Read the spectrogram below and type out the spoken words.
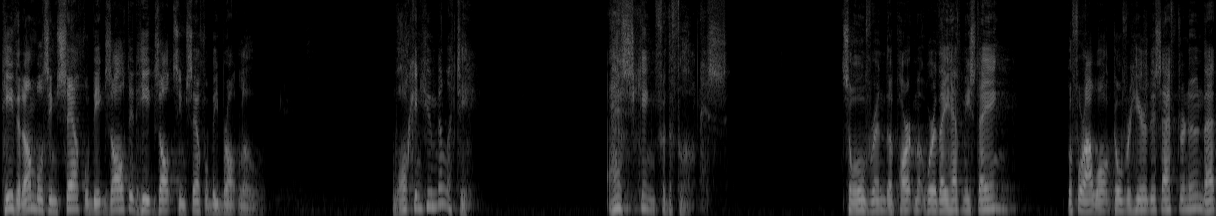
He that humbles himself will be exalted, he exalts himself will be brought low. Walk in humility, asking for the fullness. So, over in the apartment where they have me staying, before I walked over here this afternoon, that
